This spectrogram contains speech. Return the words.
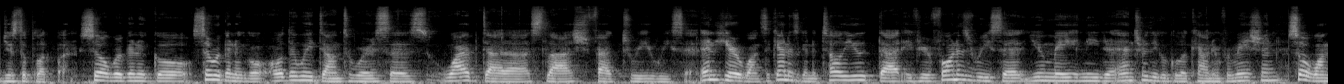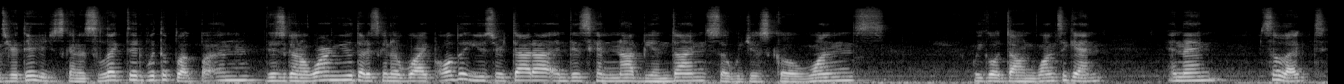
just the plug button. So we're gonna go so we're gonna go all the way down to where it says wipe data slash factory reset. And here once again it's gonna tell you that if your phone is reset you may need to enter the Google account information. So once you're there you're just gonna select it with the plug button. This is gonna warn you that it's gonna wipe all the user data and this cannot be undone. So we just go once we go down once again and then select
